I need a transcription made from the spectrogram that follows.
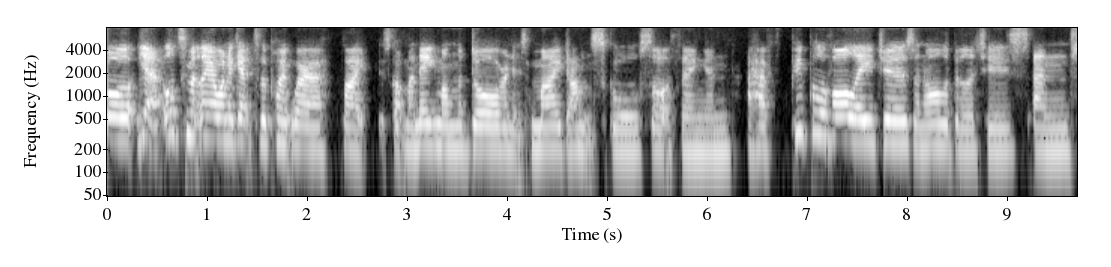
But yeah, ultimately, I want to get to the point where like it's got my name on the door and it's my dance school sort of thing, and I have people of all ages and all abilities, and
